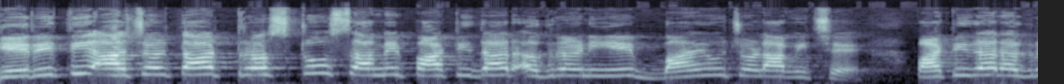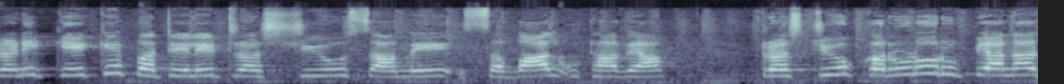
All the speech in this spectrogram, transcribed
ગેરરીતિ આચરતા ટ્રસ્ટો સામે પાટીદાર અગ્રણીએ બાયો ચડાવી છે. પાટીદાર અગ્રણી કે કે પટેલે ટ્રસ્ટીઓ સામે સવાલ ઉઠાવ્યા. ટ્રસ્ટીઓ કરોડો રૂપિયાના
